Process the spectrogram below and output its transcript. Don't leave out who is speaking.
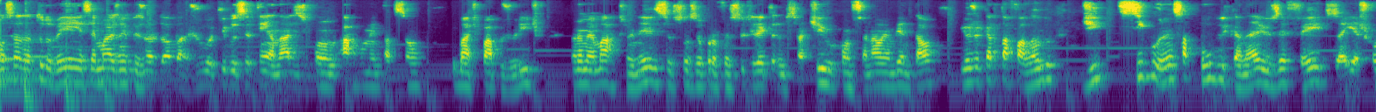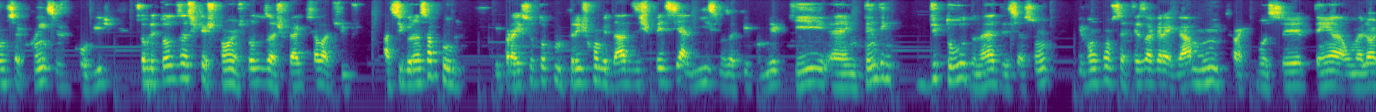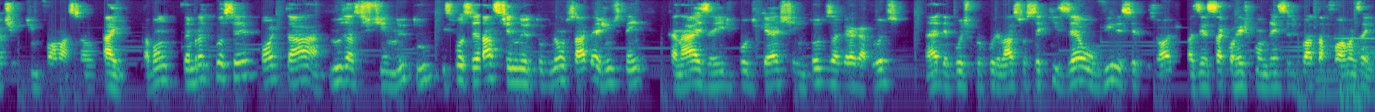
Speaker 1: moçada, tudo bem? Esse é mais um episódio do Abaju. Aqui você tem análise com argumentação e bate-papo jurídico. Meu nome é Marcos Menezes, eu sou seu professor de Direito Administrativo, Constitucional e Ambiental e hoje eu quero estar falando de segurança pública, né, e os efeitos aí, as consequências do Covid sobre todas as questões, todos os aspectos relativos à segurança pública. E para isso eu estou com três convidados especialíssimos aqui comigo que é, entendem de tudo, né, desse assunto e vão com certeza agregar muito para que você tenha o melhor tipo de informação aí, tá bom? Lembrando que você pode estar nos assistindo no YouTube, e se você está assistindo no YouTube e não sabe, a gente tem canais aí de podcast em todos os agregadores, né? Depois procure lá se você quiser ouvir esse episódio, fazer essa correspondência de plataformas aí.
